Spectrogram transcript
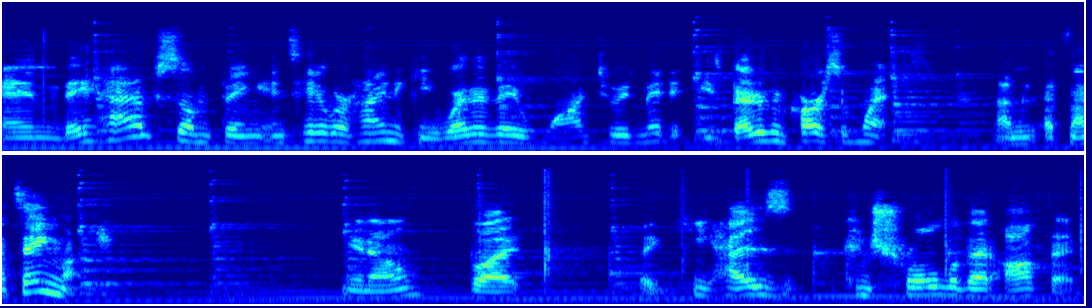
And they have something in Taylor Heinicke, whether they want to admit it. He's better than Carson Wentz. Um, that's not saying much, you know, but like he has control of that offense.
